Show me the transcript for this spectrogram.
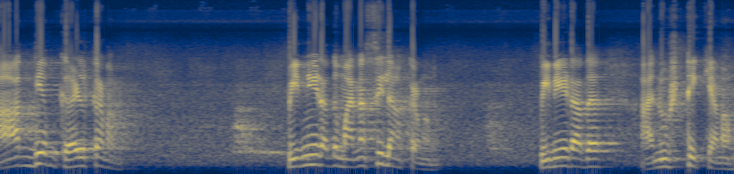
ആദ്യം കേൾക്കണം. പിന്നീട് അത് മനസ്സിലാക്കണം. പിന്നീട് അത് അനുഷ്ഠിക്കണം.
